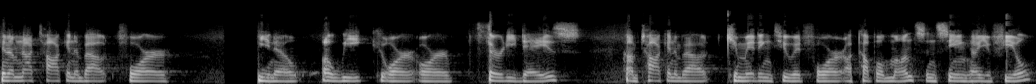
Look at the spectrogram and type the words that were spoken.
and I'm not talking about for you know a week or or 30 days. I'm talking about committing to it for a couple months and seeing how you feel.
